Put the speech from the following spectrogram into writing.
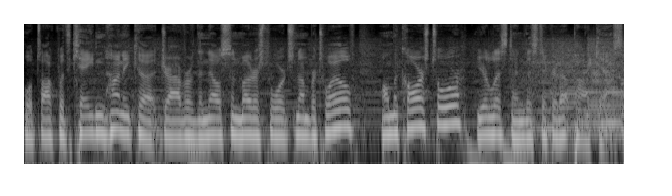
We'll talk with Kaden Honeycutt, driver of the Nelson Motorsports number 12 on the Cars Tour. You're listening to Stickered Up Podcast.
